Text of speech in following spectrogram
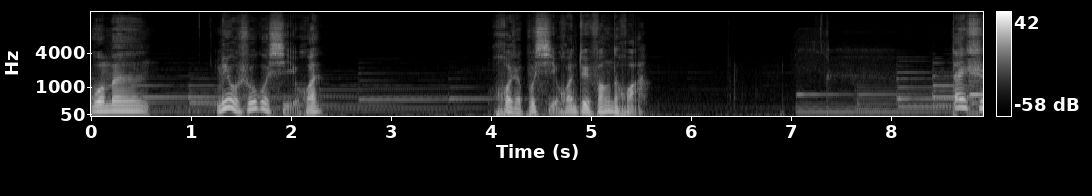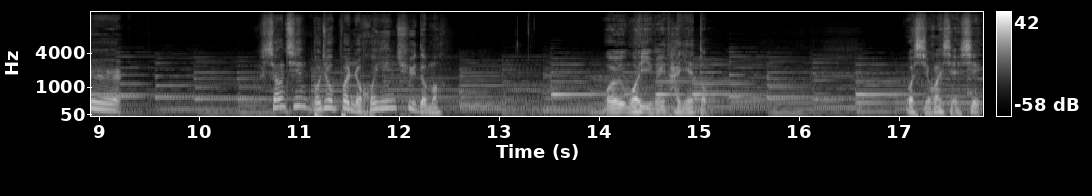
我们没有说过喜欢。或者不喜欢对方的话，但是相亲不就奔着婚姻去的吗？我我以为他也懂。我喜欢写信，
